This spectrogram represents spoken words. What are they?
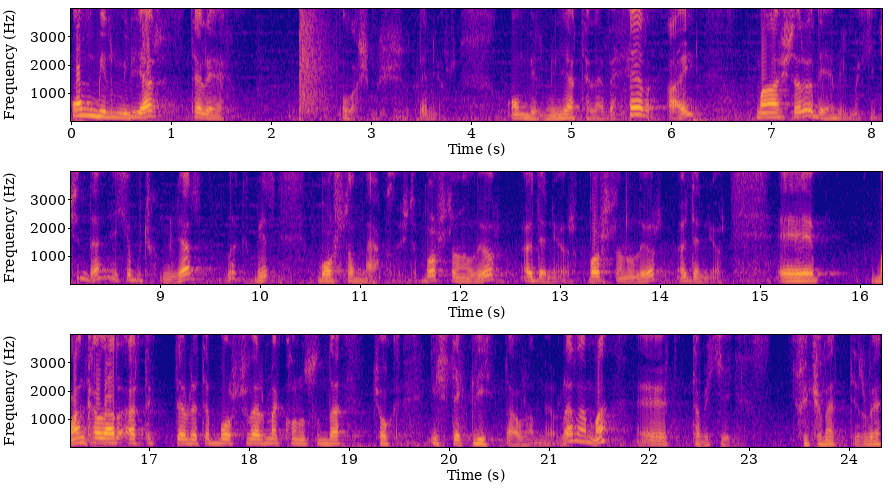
11 milyar TL'ye ulaşmış deniyor. 11 milyar TL ve her ay maaşları ödeyebilmek için de 2,5 milyarlık bir borçlanma yapılıyor. İşte borçlanılıyor, ödeniyor. Borçlanılıyor, ödeniyor. Ee, bankalar artık devlete borç vermek konusunda çok istekli davranmıyorlar ama e, tabii ki hükümettir ve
